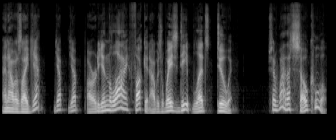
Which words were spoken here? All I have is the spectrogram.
And I was like, Yep, yep, yep. Already in the lie. Fuck it. I was waist deep. Let's do it. She said, Wow, that's so cool.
